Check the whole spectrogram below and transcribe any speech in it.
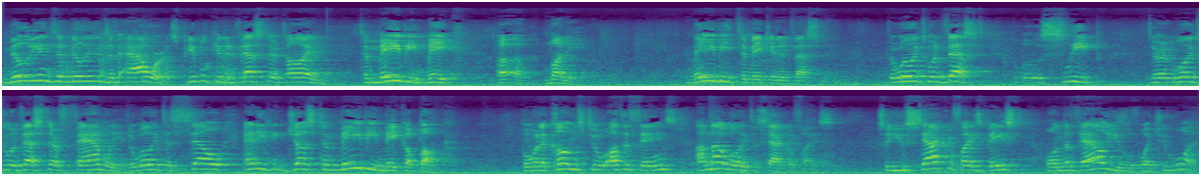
millions and millions of hours, people can invest their time to maybe make uh, uh, money, maybe to make an investment. They're willing to invest sleep. They're willing to invest their family. They're willing to sell anything just to maybe make a buck. But when it comes to other things, I'm not willing to sacrifice. So you sacrifice based on the value of what you want.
